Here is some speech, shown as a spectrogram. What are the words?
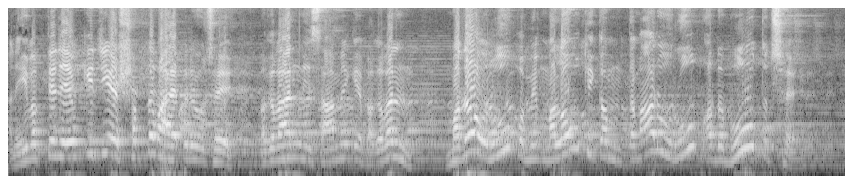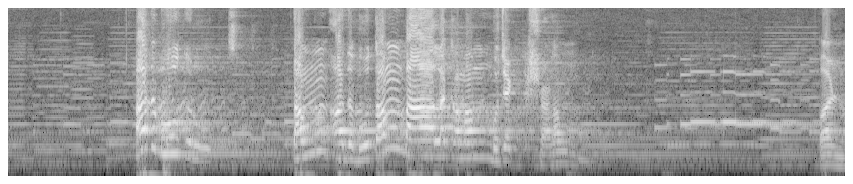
અને એ વખતે દેવકીજીએ શબ્દ વાપર્યો છે, ભગવાનની સામે કે ભગવાન, મદો રૂપ મલૌકિકમ, તમારું રૂપ અદ્ભુત છે. અદ્ભુત રૂપ છે. તમ અદ્ભુતમ બાલકમમ ભુજક્ષણમ. પણ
